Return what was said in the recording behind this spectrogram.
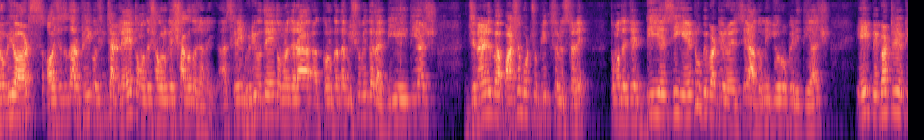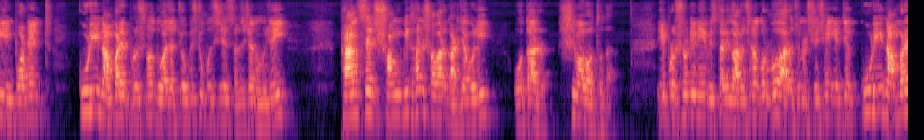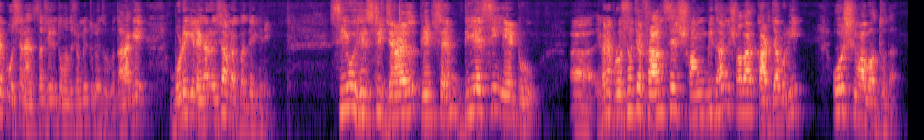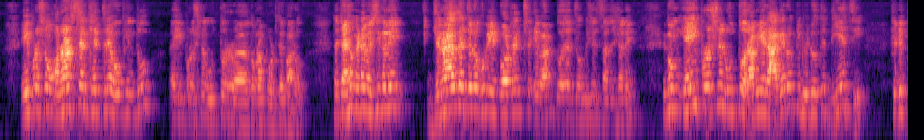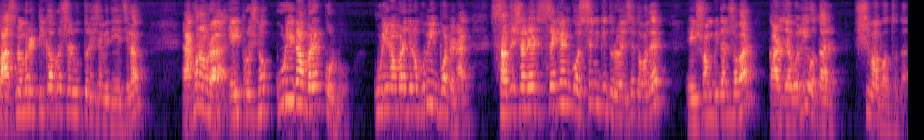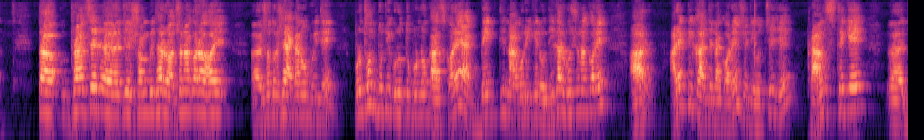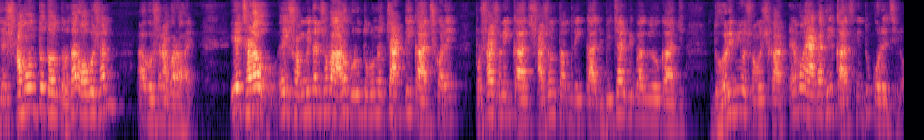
Hello viewers অচেতনার free coaching চ্যানেলে তোমাদের সকলকে স্বাগত জানাই। আজকের এই ভিডিওতে তোমরা যারা কলকাতা বিশ্ববিদ্যালয় বিএ ইতিহাস জেনারেল বা পাশে পড়ছো ফিফথ সেমিস্টারে তোমাদের যে ডিএসসি এ টু পেপারটি রয়েছে, আধুনিক ইউরোপের ইতিহাস, এই পেপারটির একটি ইম্পর্টেন্ট কুড়ি নাম্বারের প্রশ্ন দু হাজার চব্বিশ টু পঁচিশের সাজেশন অনুযায়ী ফ্রান্সের সংবিধান সভার কার্যাবলী ও তার সীমাবদ্ধতা। এই প্রশ্নটি নিয়ে বিস্তারিত আলোচনা করব। আলোচনার শেষে এর যে কুড়ি নাম্বারের কোশ্চেন অ্যান্সার সেটি তোমাদের সামনে তুলে ধরবো। তার আগে বোর্ডে কি লেখা রয়েছে, আমরা একবার দেখে নিই। CU history general fifth sem, DSC A two এখানে প্রশ্ন হচ্ছে, ফ্রান্সের সংবিধান সভার কার্যাবলী ও সীমাবদ্ধতা। এই প্রশ্ন অনার্সের ক্ষেত্রেও কিন্তু এই প্রশ্নের উত্তর তোমরা পড়তে পারো। তো যাই হোক, এটা বেসিক্যালি জেনারেলদের জন্য খুবই ইম্পর্টেন্ট এবার দু হাজার চব্বিশের সাজেশনে এবং এই প্রশ্নের উত্তর, আমি এর আগেরও একটি ভিডিওতে দিয়েছি, সেটি পাঁচ নম্বরের টিকা প্রশ্নের উত্তর হিসেবে দিয়েছিলাম। এখন আমরা এই প্রশ্ন কুড়ি নম্বরের করব। কুড়ি নম্বরের জন্য খুবই ইম্পর্টেন্ট আর সাজেশনের সেকেন্ড কোশ্চেন কিন্তু রয়েছে তোমাদের এই সংবিধান সভার কার্যাবলী ও তার সীমাবদ্ধতা। তা ফ্রান্সের যে সংবিধান রচনা করা হয় সতেরোশো একানব্বইতে, প্রথম দুটি গুরুত্বপূর্ণ কাজ করে। এক ব্যক্তি নাগরিকের অধিকার ঘোষণা করে আর আরেকটি কাজ যেটা করে সেটি হচ্ছে যে ফ্রান্স থেকে যে সামন্ততন্ত্র, তার অবসান ঘোষণা করা হয়। এছাড়াও এই সংবিধান সভা আরও গুরুত্বপূর্ণ চারটি কাজ করে। প্রশাসনিক কাজ, শাসনতান্ত্রিক কাজ, বিচার বিভাগীয় কাজ, ধর্মীয় সংস্কার, এরকম একাধিক কাজ কিন্তু করেছিল।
